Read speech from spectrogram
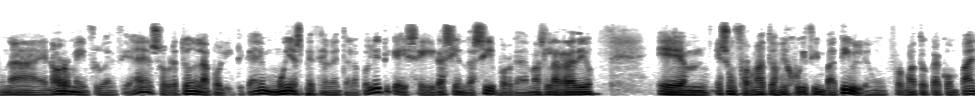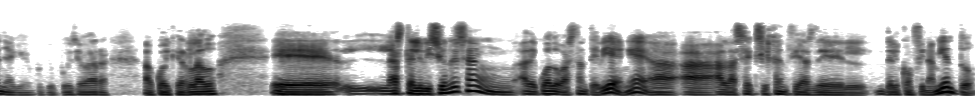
una enorme influencia, ¿eh? sobre todo en la política, ¿eh? muy especialmente en la política y seguirá siendo así, porque además la radio eh, es un formato, a mi juicio, impatible, un formato que acompaña, que, puedes llevar a cualquier lado. Eh, las televisiones se han adecuado bastante bien eh, a, las exigencias del, confinamiento.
